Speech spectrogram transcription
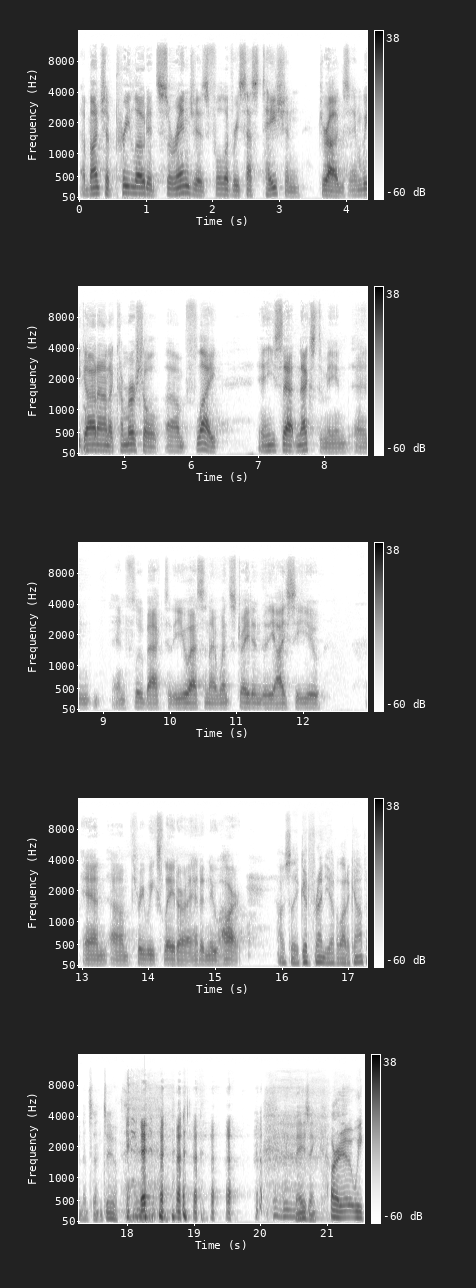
a bunch of preloaded syringes full of resuscitation drugs. And we got on a commercial um, flight, and he sat next to me and, and, and flew back to the US, and I went straight into the ICU. And um, three weeks later, I had a new heart. Obviously, a good friend you have a lot of confidence in too. Amazing. All right, we.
